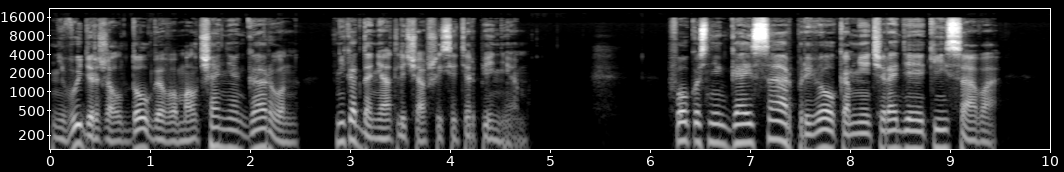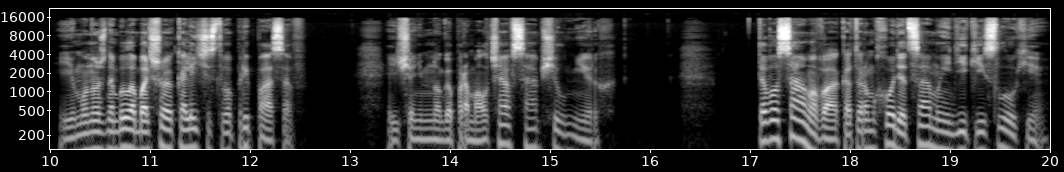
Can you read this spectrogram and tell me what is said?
Не выдержал долгого молчания Гарон, никогда не отличавшийся терпением. «Фокусник Гайсар привел ко мне чародея Кейсава. Ему нужно было большое количество припасов». Еще немного промолчав, сообщил Мирх. «Того самого, о котором ходят самые дикие слухи.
